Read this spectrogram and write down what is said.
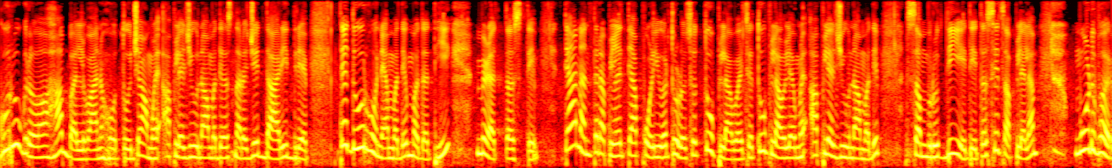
गुरुग्रह हा बलवान होतो ज्यामुळे आपल्या जीवनामध्ये असणारं जे दारिद्र्य आहे ते दूर होण्यामध्ये मदतही मिळत असते. त्यानंतर आपल्याला त्या पोळीवर थोडंसं तूप लावायचं. तूप लावल्यामुळे आपल्या जीवनामध्ये समृद्धी येते. तसेच आपल्याला मूठभर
